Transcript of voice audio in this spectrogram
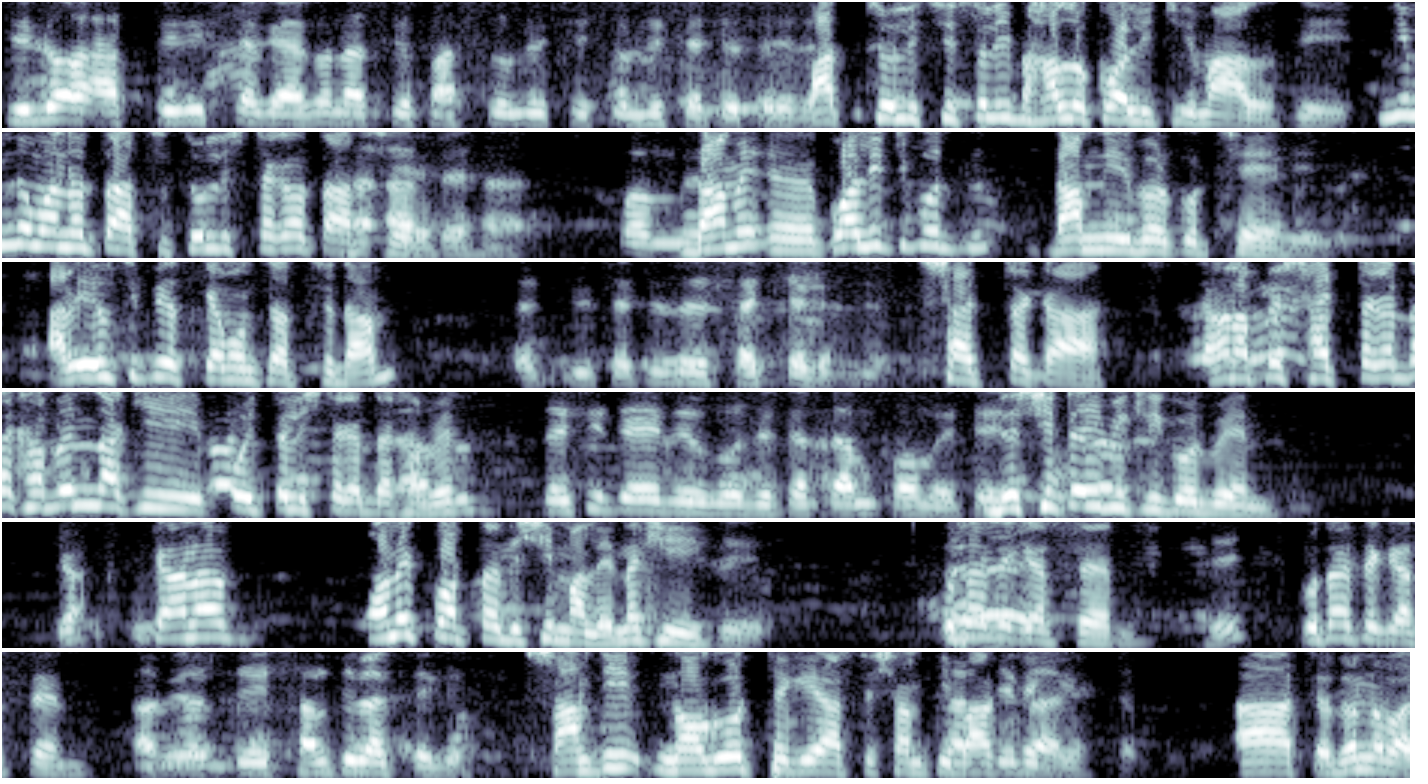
ছিল আটত্রিশ টাকা এখন আজকে পাঁচচল্লিশ ছেচল্লিশ পাঁচচল্লিশ ছিচল্লিশ ভালো কোয়ালিটির মাল। নিম্নমানের তো আছে চল্লিশ টাকাও তো আছে। হ্যাঁ। দামে কোয়ালিটি দাম নির্ভর করছে। আর এলসিপিএস কেমন চাচ্ছে দাম? ষাট টাকা। ষাট টাকা। এখন আপনি ষাট খাবেন নাকি পঁয়তাল্লিশ টাকারটা খাবেন? দেশিটাই নেব যেটার দাম কম দেশিটাই বিক্রি করবেন। কেননা অনেক পর্তা দেশি মালে নাকি? জি। কোথায় থেকে আসছেন? কোথায় থেকে আসছেন? আমি আসছি শান্তিবাগ থেকে। শান্তিনগর থেকে আসছি শান্তিবাগ শান্তিবাগ। থেকে। আচ্ছা ধন্যবাদ।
